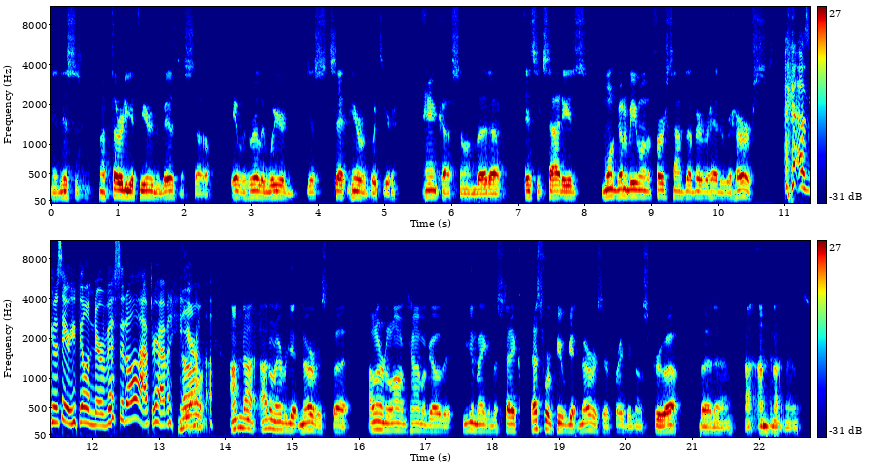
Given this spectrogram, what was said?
and this is my 30th year in the business, so it was really weird just sitting here with your handcuffs on. But uh, it's exciting. It's going to be one of the first times I've ever had to rehearse. I was going to say, are you feeling nervous at all after having a year? No, off? I'm not. I don't ever get nervous, but I learned a long time ago that you can make a mistake. That's where people get nervous. They're afraid they're going to screw up. But uh, I, I'm not nervous.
